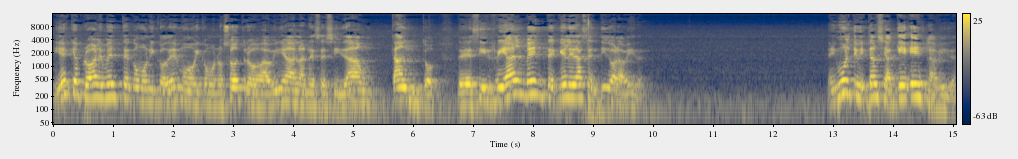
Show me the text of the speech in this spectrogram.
Y es que probablemente como Nicodemo y como nosotros había la necesidad un tanto de decir realmente qué le da sentido a la vida. En última instancia, ¿qué es la vida?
